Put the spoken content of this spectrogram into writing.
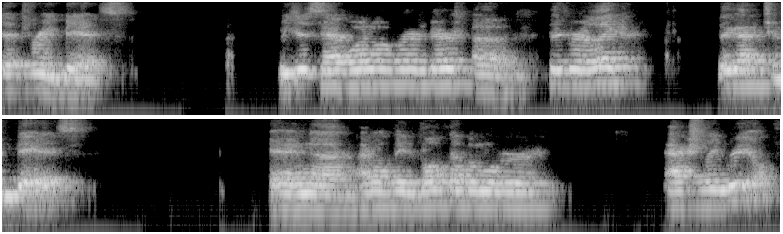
the three bids? We just had one over in Bears, uh, Bear Lake, they got two bids. And, uh, I don't think both of them were actually real.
